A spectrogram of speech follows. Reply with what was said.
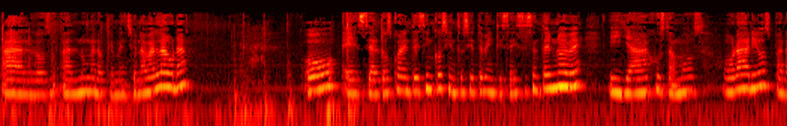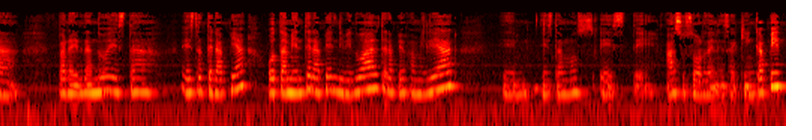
al número que mencionaba Laura o este al 245 107 26 69 y ya ajustamos horarios para para ir dando esta, esta terapia o también terapia individual, terapia familiar. Eh, estamos este, a sus órdenes aquí en Capit.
